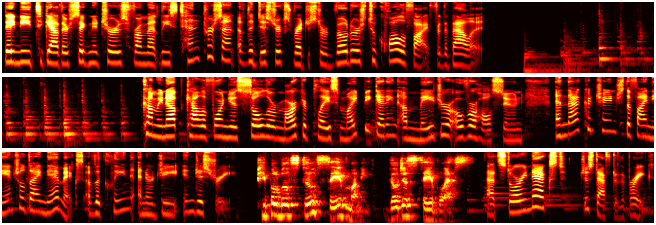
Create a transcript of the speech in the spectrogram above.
They need to gather signatures from at least 10% of the district's registered voters to qualify for the ballot. Coming up, California's solar marketplace might be getting a major overhaul soon, and that could change the financial dynamics of the clean energy industry. People will still save money, they'll just save less. That story next, just after the break.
